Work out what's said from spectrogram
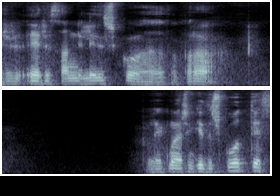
eru, eru þannig lið sko að það er bara leikmaður sem getur skotið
